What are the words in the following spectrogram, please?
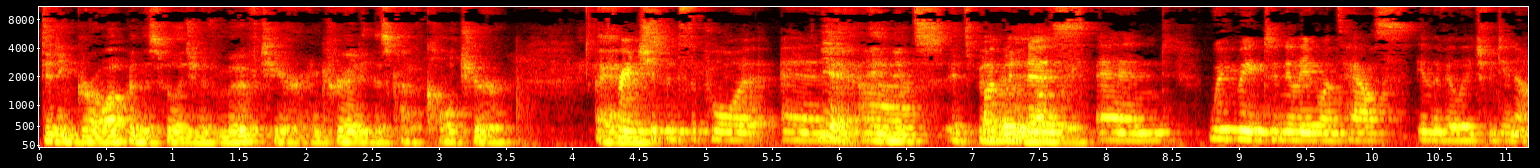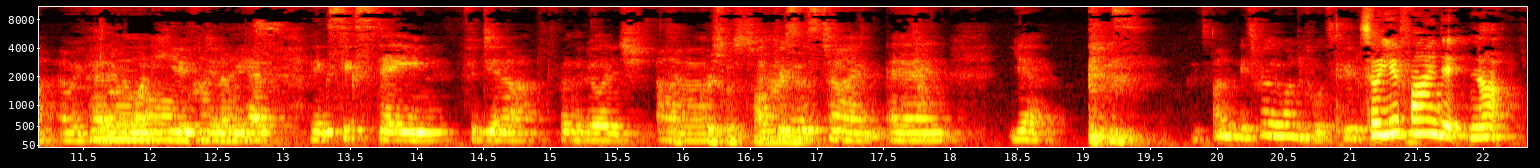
didn't grow up in this village and have moved here and created this kind of culture. And, friendship and support and Yeah, and uh, it's it's been really lovely. openness and we've been to nearly everyone's house in the village for dinner and we've had everyone here for dinner. We had I think 16 for dinner for the village uh, Yeah, Christmas time, at Christmas time and yeah it's fun it's really wonderful it's beautiful So you find it not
